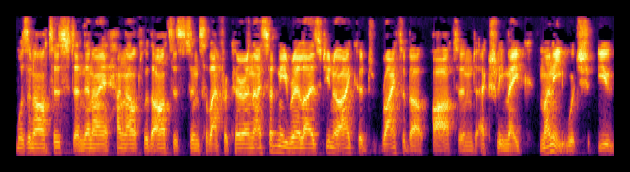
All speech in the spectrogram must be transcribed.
was an artist, and then I hung out with artists in South Africa, and I suddenly realized, you know, I could write about art and actually make money, which you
